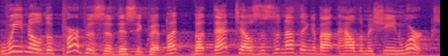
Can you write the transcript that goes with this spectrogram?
we know the purpose of this equipment, but that tells us nothing about how the machine works.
